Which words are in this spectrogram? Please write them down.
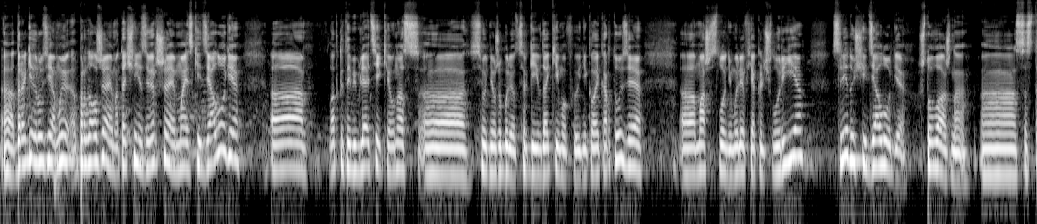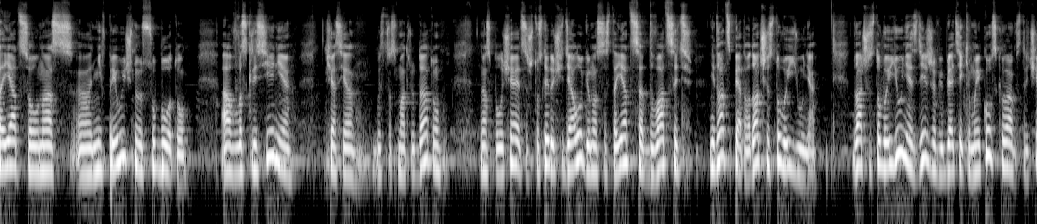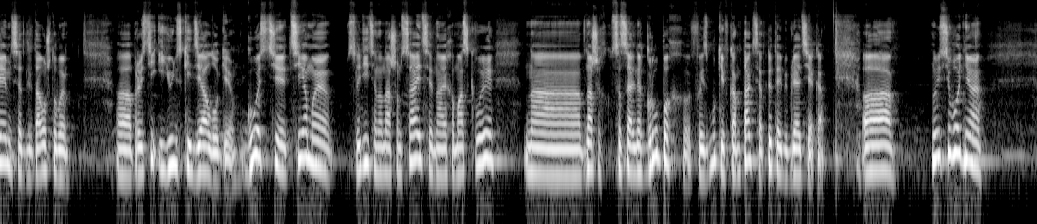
Э, дорогие друзья, мы продолжаем, а точнее завершаем майские диалоги. Э, в открытой библиотеке у нас э, сегодня уже были Сергей Евдокимов и Николай Картузия, Маша Слоним и Лев Яковлевич Лурье. Следующие диалоги, что важно, состоятся у нас не в привычную субботу, а в воскресенье. Сейчас я быстро смотрю дату. У нас получается, что следующие диалоги у нас состоятся 20 не 25, а 26 июня. 26 июня здесь же, в библиотеке Маяковского, встречаемся для того, чтобы э, провести июньские диалоги. Гости, темы следите на нашем сайте, на «Эхо Москвы», на, в наших социальных группах, в Фейсбуке, ВКонтакте, открытая библиотека. Э, ну и сегодня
